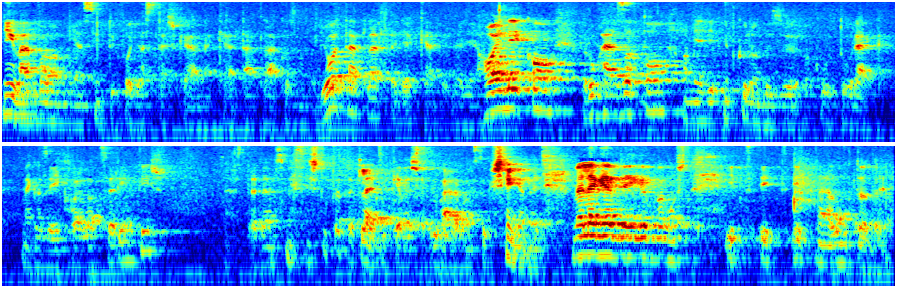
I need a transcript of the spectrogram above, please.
nyilván valamilyen szintű fogyasztás kell, meg kell táplálkoznom, hogy jól táplált legyek, kell, hogy legyen hajlékom, ruházatom, ami egyébként különböző a kultúrák, meg az éghajlat szerint is. Adam Smith is tudta, tehát lehet, hogy kevesebb ruhára van szükségem egy melegebb végebben, most itt, itt, itt nálunk többre.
